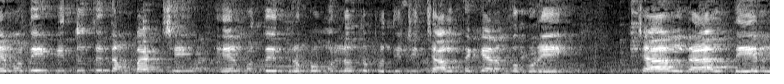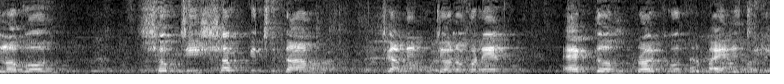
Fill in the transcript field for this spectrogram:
এর মধ্যে বিদ্যুতের দাম বাড়ছে, এর মধ্যে দ্রব্যমূল্য তো প্রতিটি চাল থেকে আরম্ভ করে চাল, ডাল, তেল, লবণ, সবজি সব কিছু দাম গ্রামীণ জনগণের একদম ক্রয় ক্ষমতার বাইরে চলে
